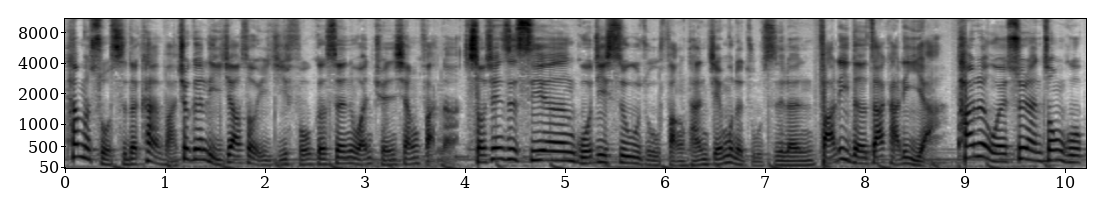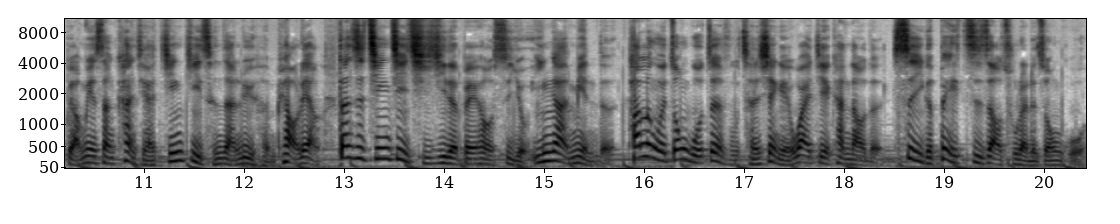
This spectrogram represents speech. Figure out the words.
他们所持的看法就跟李教授以及弗格森完全相反呐。首先是 CNN 国际事务组访谈节目的主持人法利德扎卡利亚，他认为虽然中国表面上看起来经济成长率很漂亮，但是经济奇迹的背后是有阴暗面的。他认为中国政府呈现给外界看到的是一个被制造出来的中国，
